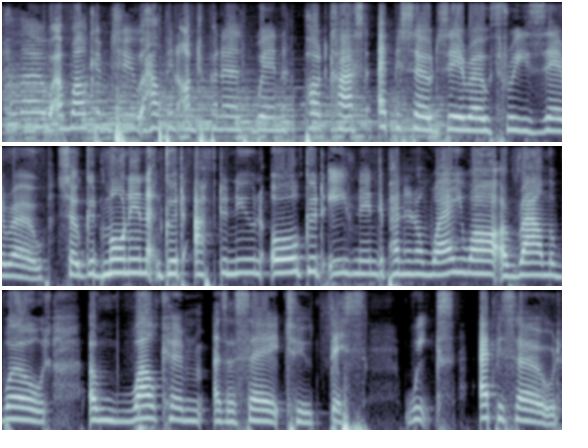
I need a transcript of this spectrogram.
Hello and welcome to Helping Entrepreneurs Win podcast episode 030. So, good morning, good afternoon, or good evening, depending on where you are around the world. And welcome, as I say, to this week's episode.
